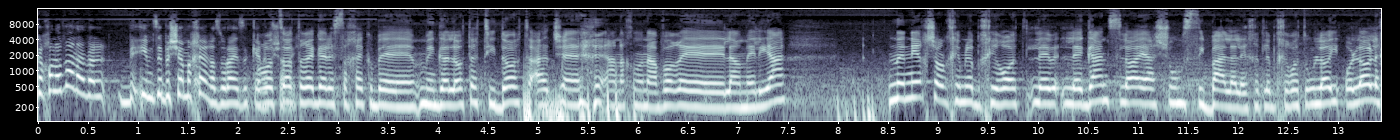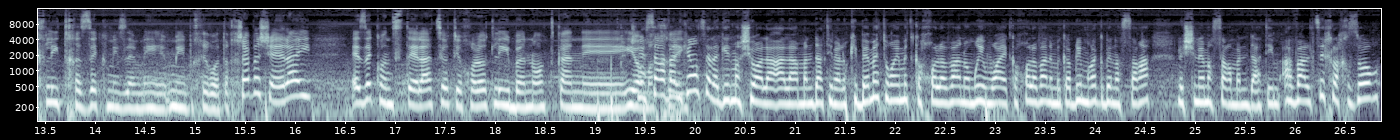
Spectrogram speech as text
כחול לבן, אבל אם זה בשם אחר, אז אולי זה כן אפשרי. רוצות רגע לשחק במגלות עתידות עד שאנחנו נעבור אה, למליאה. נניח שהולכים לבחירות, לגנץ לא היה שום סיבה ללכת לבחירות, הוא לא, הוא לא הולך להתחזק מזה מבחירות. עכשיו השאלה היא איזה קונסטלציות יכולות להיבנות כאן אה, יום שרה, אבל אחרי. אני כן רוצה להגיד משהו על, על המנדטים האלו, כי באמת רואים את כחול לבן, אומרים וואי, כחול לבן הם מקבלים רק בין עשרה ל-12 מנדטים, אבל צריך לחזור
